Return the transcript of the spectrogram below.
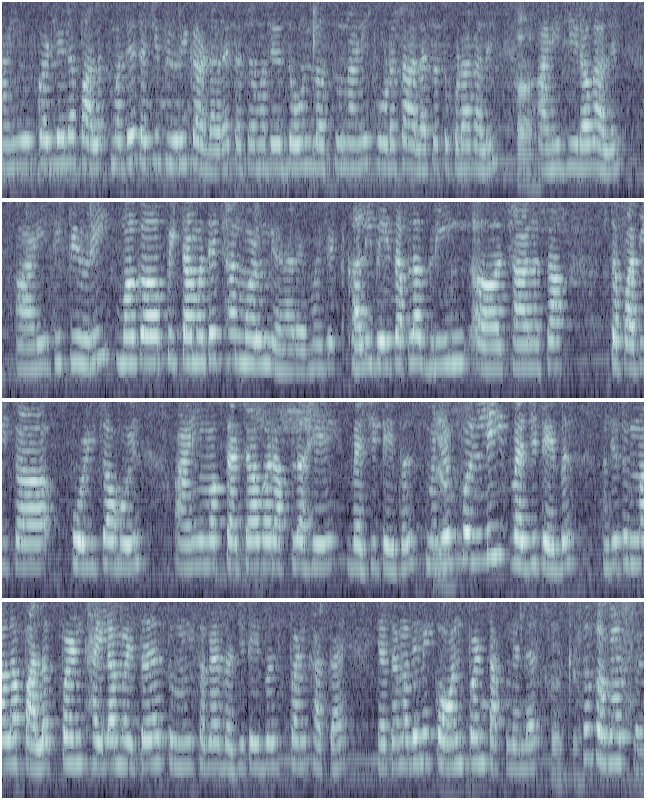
आणि उकडलेल्या पालकमध्ये त्याची प्युरी करणार आहे. त्याच्यामध्ये दोन लसूण आणि थोडासा आल्याचा तुकडा घालेल हा. आणि जिरं घालेल आणि ती प्युरी मग अं, पिठामध्ये छान मळून घेणार आहे. म्हणजे खाली बेस आपला ग्रीन छान असा चपातीचा पोळीचा होईल. आणि मग त्याच्यावर आपलं हे व्हेजिटेबल्स म्हणजे Yes. फुल्ली व्हेजिटेबल म्हणजे तुम्हाला पालक पण खायला मिळतंय तुम्ही सगळ्या व्हेजिटेबल्स पण खाताय. याच्यामध्ये मी कॉर्न पण टाकलेलं आहे. Okay. सो सगळंच आहे.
